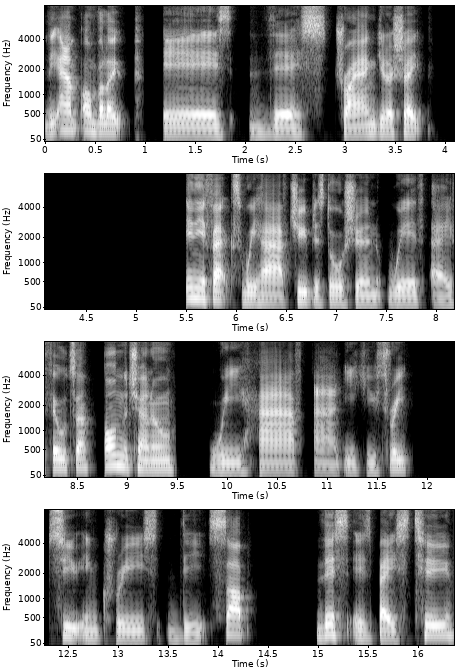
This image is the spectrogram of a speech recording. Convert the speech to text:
The amp envelope is this triangular shape. In the effects, we have tube distortion with a filter. On the channel, we have an EQ3 to increase the sub. This is bass 2.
